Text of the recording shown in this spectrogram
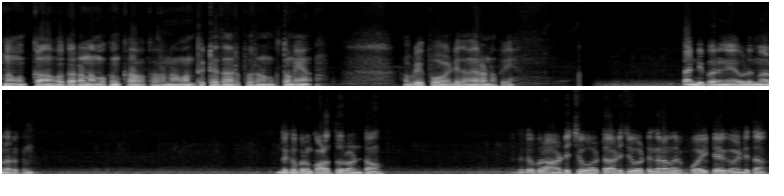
நமக்கு காவக்காரன் நமக்கும் காவக்காரனாக வந்துட்டே தான் இருப்பார் நமக்கு துணையாக அப்படியே போக வேண்டியதான் வேற என்ன போய் தண்ணி பாருங்கள் எவ்வளோ மேலே இருக்குன்னு இதுக்கப்புறம் குளத்தூர் வந்துட்டோம் இதுக்கப்புறம் அடிச்சு ஓட்டு அடிச்சு ஓட்டுங்கிற மாதிரி போயிட்டே இருக்க வேண்டியதான்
